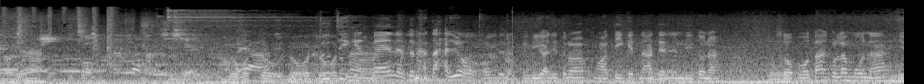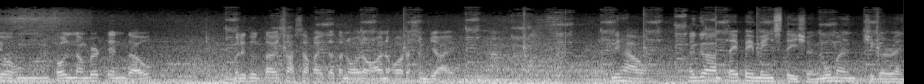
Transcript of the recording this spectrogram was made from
oh, yun na. Lukot, lukot, lukot na. ticket, men. Ito na tayo. Kabiga, dito na mga ticket natin. Nandito na. So, pumuntahan ko lang muna yung toll number 10 daw. Bali doon tayo sasakay. Tatanong ko anong oras yung biyahe. Ni Hao. Naga Taipei Main Station, Wuman Chigaren.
